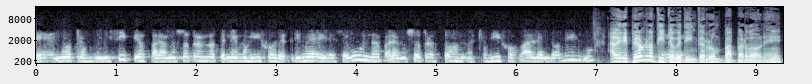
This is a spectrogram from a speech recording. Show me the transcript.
en otros municipios. Para nosotros no tenemos hijos de primera y de segunda, para nosotros todos nuestros hijos valen lo mismo. A ver, espera un ratito que eh, te interrumpa, perdón, ¿eh?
